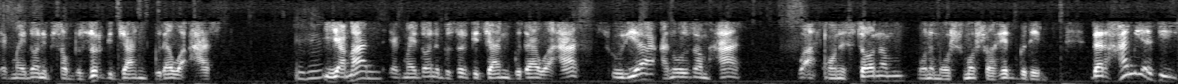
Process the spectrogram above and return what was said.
یک میدان بسیار بزرگ جنگ بوده و هست. یمن یک میدان بزرگ جنگ بوده و هست. سوریه هنوز هم هست. و افغانستان هم اون ما شاهد بودیم. در همین از این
